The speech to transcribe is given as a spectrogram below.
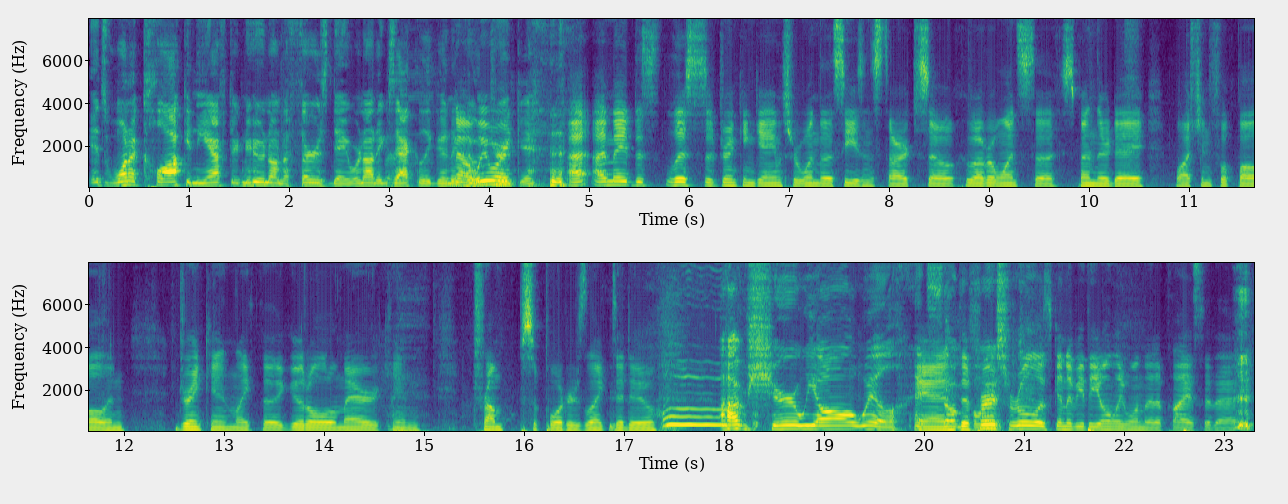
it's one o'clock in the afternoon on a Thursday. We're not exactly gonna No, go we weren't- drinking. I, I made this list of drinking games for when the season starts. So whoever wants to spend their day watching football and drinking like the good old American Trump supporters like to do. I'm sure we all will. and the point. first rule is going to be the only one that applies to that.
